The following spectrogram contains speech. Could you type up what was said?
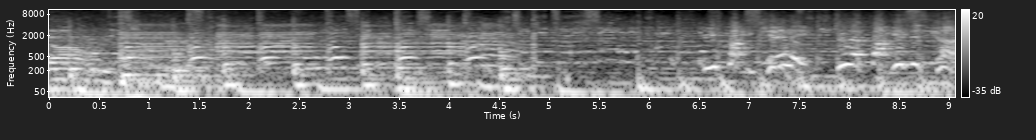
Are you fucking kidding me? Who the fuck is this cunt?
